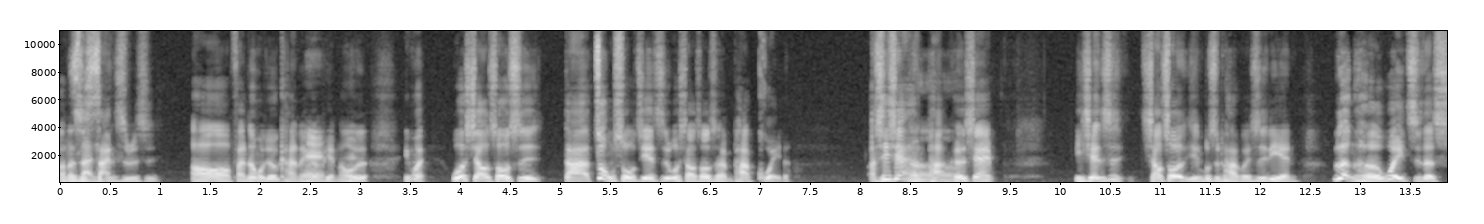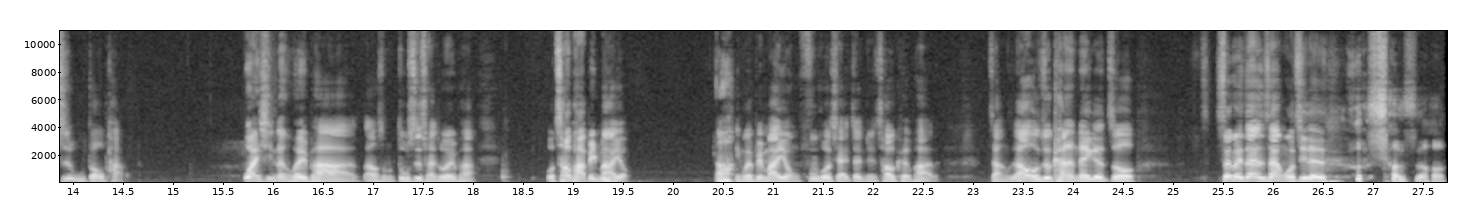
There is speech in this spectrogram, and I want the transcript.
哦，那是三。三是不是？哦，反正我就看那个片，嘿然后就因为我小时候是大家众所皆知，我小时候是很怕鬼的。啊，其实现在很怕，可是现在以前是小时候已经不是怕鬼，是连任何未知的事物都怕，外星人会怕，然后什么都市传说会怕，我超怕兵马俑、嗯。啊？因为兵马俑复活起来感觉超可怕的这样子，然后我就看了那个之后。《神鬼战士三》，我记得 小时候，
